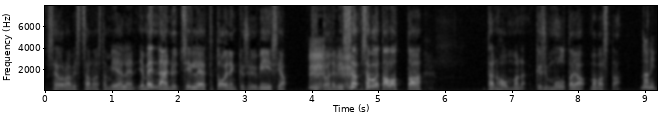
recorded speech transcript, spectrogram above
seuraavista sanoista mieleen. Ja mennään nyt silleen, että toinen kysyy viisi ja sitten toinen viisi. Sä, sä voit aloittaa tämän homman. Kysy multa ja mä vastaan. Noniin.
